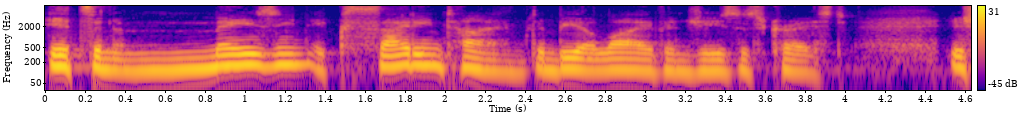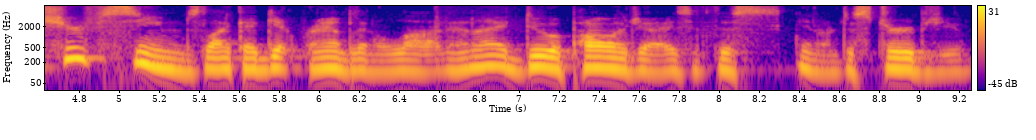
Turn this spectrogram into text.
it's an amazing, exciting time to be alive in Jesus Christ. It sure seems like I get rambling a lot, and I do apologize if this, you know, disturbs you.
